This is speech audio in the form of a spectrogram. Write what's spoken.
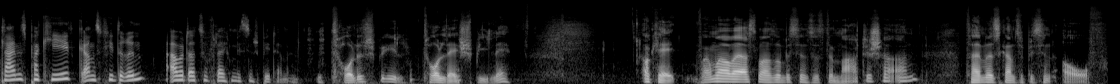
Kleines Paket, ganz viel drin, aber dazu vielleicht ein bisschen später mit. Tolles Spiel, tolle Spiele. Okay, fangen wir aber erstmal so ein bisschen systematischer an. Teilen wir das Ganze ein bisschen auf.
